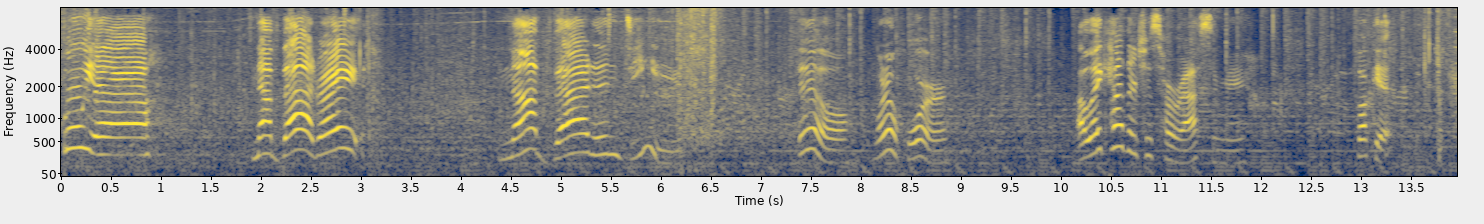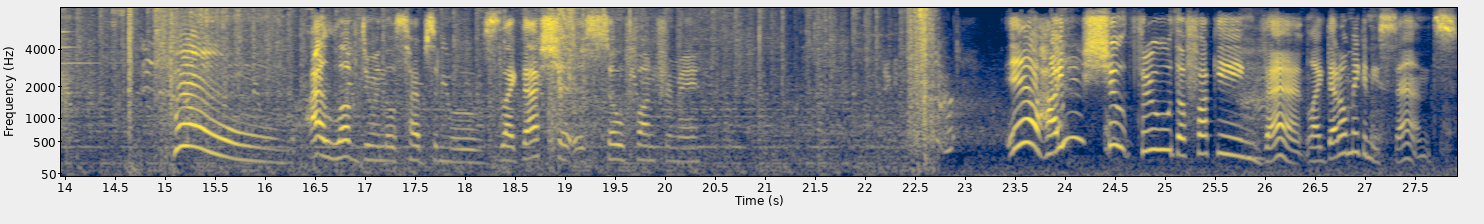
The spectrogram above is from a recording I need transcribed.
Booyah! Not bad, right? Not bad indeed. Ew, what a whore. I like how they're just harassing me. Fuck it. Boom! I love doing those types of moves. Like, that shit is so fun for me. Ew, how you shoot through the fucking vent? Like, that don't make any sense.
